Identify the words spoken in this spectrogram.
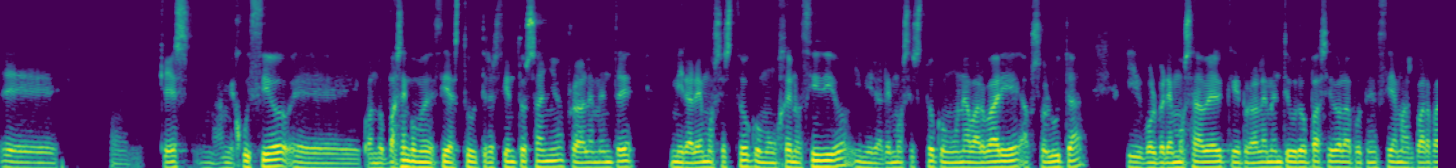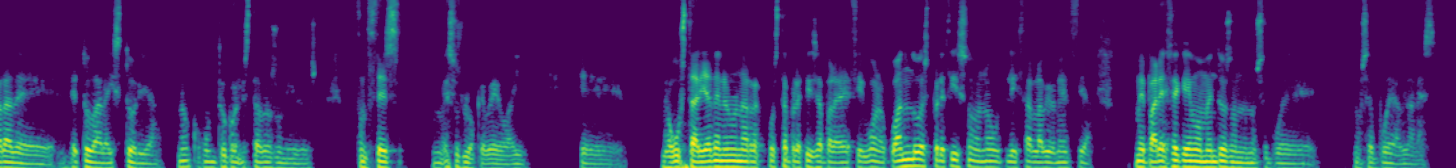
eh, que es, a mi juicio, eh, cuando pasen, como decías tú, 300 años, probablemente miraremos esto como un genocidio y miraremos esto como una barbarie absoluta y volveremos a ver que probablemente Europa ha sido la potencia más bárbara de, toda la historia, ¿no? junto con Estados Unidos. Entonces, eso es lo que veo ahí. Me gustaría tener una respuesta precisa para decir, bueno, ¿cuándo es preciso o no utilizar la violencia? Me parece que hay momentos donde no se puede, no se puede hablar así.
